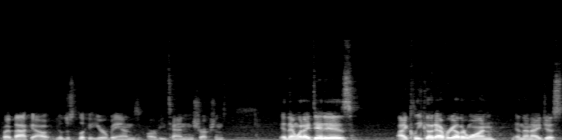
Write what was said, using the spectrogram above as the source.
If I back out, you'll just look at your Van's RV10 instructions. And then what I did is I clecoed every other one, and then I just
